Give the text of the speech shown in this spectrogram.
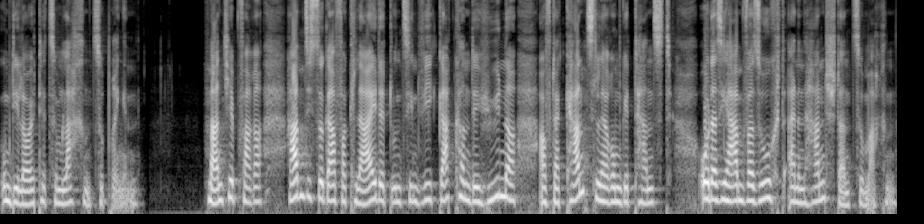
um die Leute zum Lachen zu bringen. Manche Pfarrer haben sich sogar verkleidet und sind wie gackernde Hühner auf der Kanzel herumgetanzt oder sie haben versucht, einen Handstand zu machen.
